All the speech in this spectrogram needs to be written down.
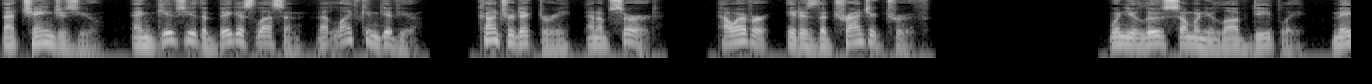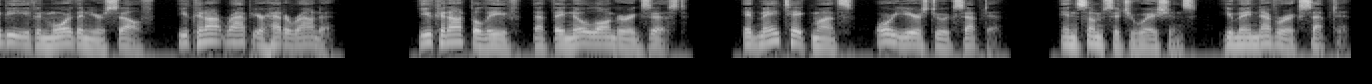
that changes you, and gives you the biggest lesson that life can give you. Contradictory and absurd. However, it is the tragic truth. When you lose someone you love deeply, maybe even more than yourself, you cannot wrap your head around it. You cannot believe that they no longer exist. It may take months or years to accept it. In some situations, you may never accept it.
